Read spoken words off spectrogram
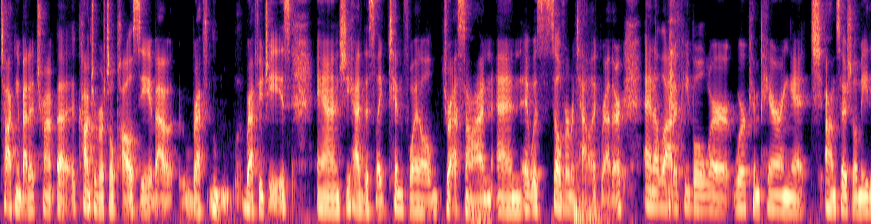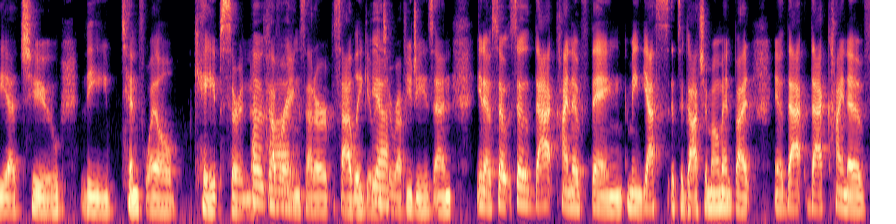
talking about a Trump uh, a controversial policy about ref, refugees, and she had this like tinfoil dress on, and it was silver metallic rather, and a lot of people were were comparing it on social media to the tinfoil capes or Oh, God. coverings that are sadly given Yeah. to refugees and you know so so that kind of thing i mean yes it's a gotcha moment but you know that that kind of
